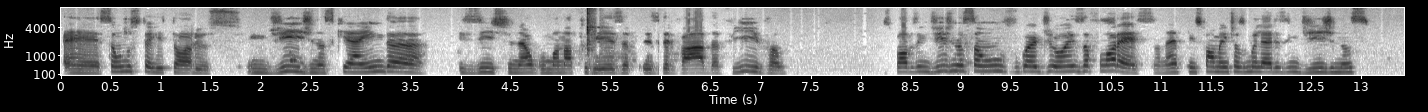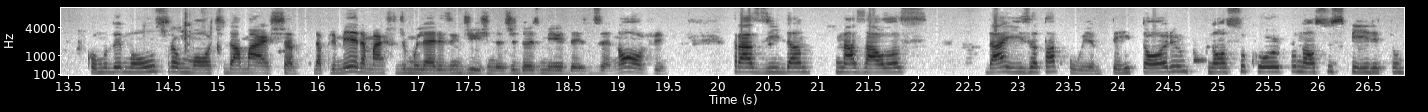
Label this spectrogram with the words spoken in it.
é, são nos territórios indígenas que ainda existe né, alguma natureza preservada, viva. Os povos indígenas são os guardiões da floresta, né, principalmente as mulheres indígenas, como demonstra o mote da marcha, da primeira marcha de mulheres indígenas de 2019, trazida nas aulas da Isa Tapuia. Território, nosso corpo, nosso espírito,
